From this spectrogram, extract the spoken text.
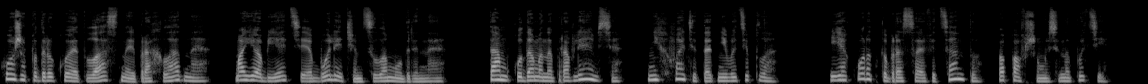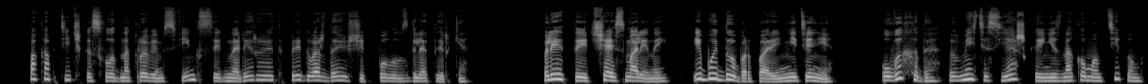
Кожа под рукой атласная и прохладная, мое объятие более чем целомудренное. Там, куда мы направляемся, не хватит от него тепла. Я коротко бросаю официанту, попавшемуся на пути. Пока птичка с хладнокровием сфинкса игнорирует пригвождающий к полу взгляд Ирки. «Плед ты чай с малиной, и будь добр, парень, не тяни». У выхода вместе с Яшкой и незнакомым типом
